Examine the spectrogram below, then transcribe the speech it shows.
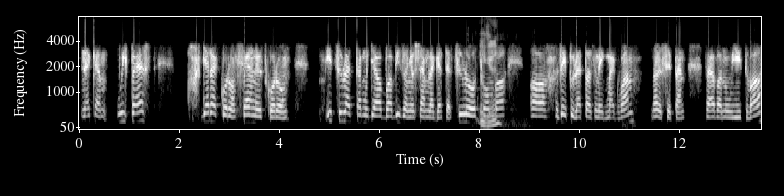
nekem Újpest, gyerekkorom, felnőtt korom, itt születtem ugye abba a bizonyos emlegetett szülőotthonba, az épület az még megvan, nagyon szépen fel van újítva,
